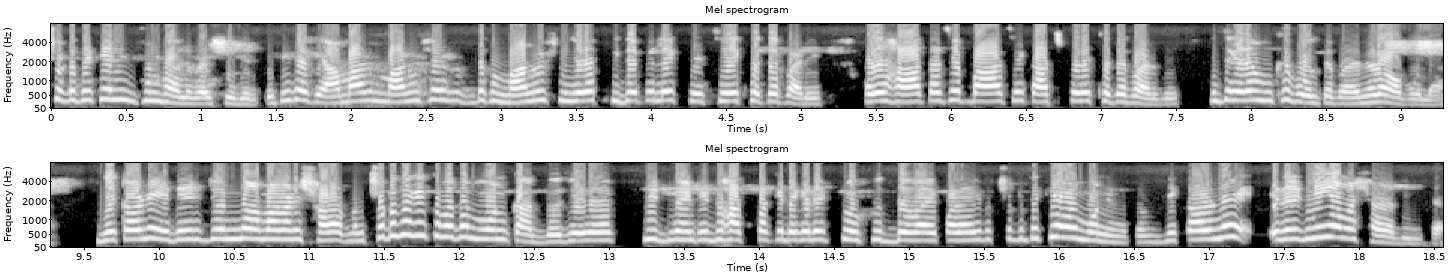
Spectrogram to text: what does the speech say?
ছোট থেকে আমি ভীষণ ভালোবাসি এদেরকে ঠিক আছে? আমার মানুষের দেখুন মানুষ নিজেরা খিদে পেলে খেয়ে খেতে পারে। ওদের হাত আছে পা আছে কাজ করে খেতে পারবে। কিন্তু এরা মুখে বলতে পারে না এরা অবলা। যে কারণে এদের জন্য আমার মানে সারা মানে ছোট থেকে খুব একটা মন কাঁদতো যে ট্রিটমেন্ট একটু হাত পা কেটে গেলে একটু ওষুধ দেওয়া করা ছোট থেকে আমার মনে হতো। যে কারণে এদের নিয়েই আমার সারা দিনটা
